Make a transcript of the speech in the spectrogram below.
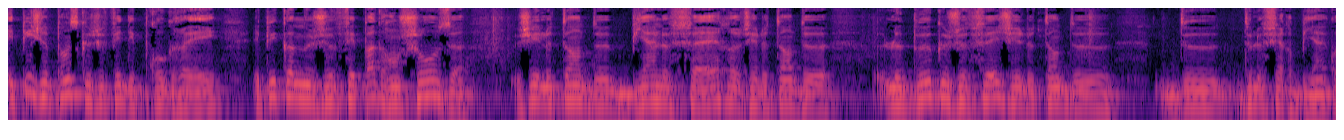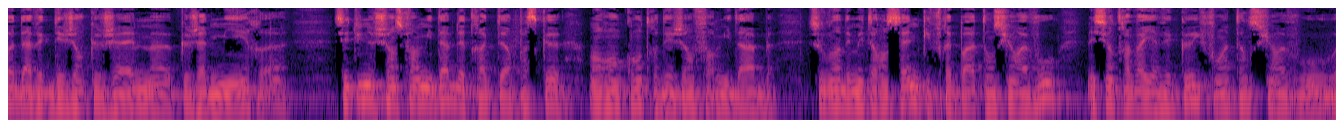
Et puis je pense que je fais des progrès. Et puis comme je fais pas grand-chose, j'ai le temps de bien le faire. J'ai le temps de le peu que je fais, j'ai le temps de de, le faire bien, quoi, avec des gens que j'aime, que j'admire. C'est une chance formidable d'être acteur parce que on rencontre des gens formidables, souvent des metteurs en scène qui feraient pas attention à vous, mais si on travaille avec eux, ils font attention à vous.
